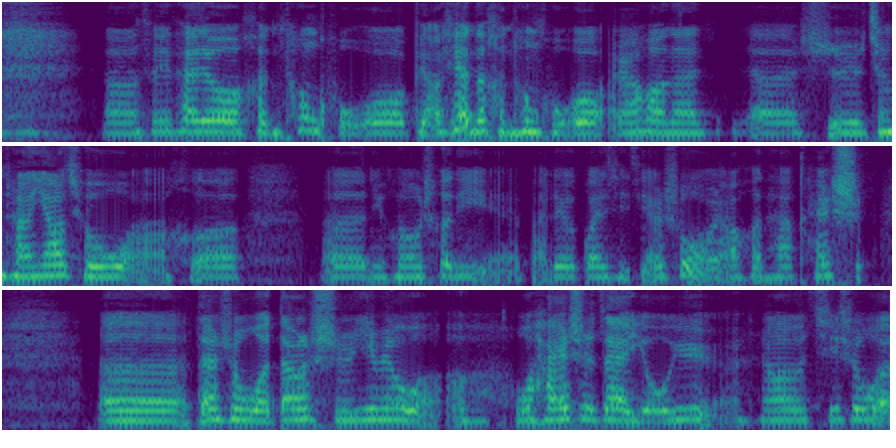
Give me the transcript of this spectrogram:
呃，所以他就很痛苦，表现的很痛苦。然后呢，呃，是经常要求我和呃女朋友彻底把这个关系结束，然后和他开始。呃，但是我当时因为我我还是在犹豫，然后其实我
